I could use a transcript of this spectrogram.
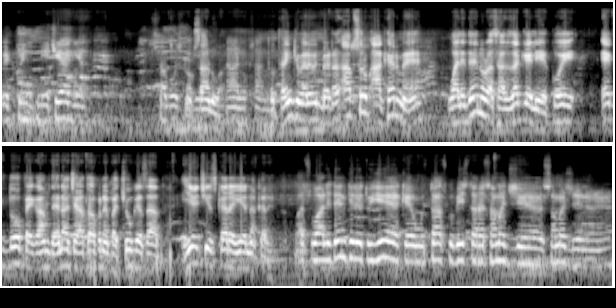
बिटकॉइन नीचे आ गया। सब उसको नुकसान हुआ। हाँ नुकसान तो thank you very much better आप सिर्फ़ आखिर में वालदेन और इस के लिए कोई एक दो पैगाम देना चाहता हो अपने बच्चों के साथ। ये चीज़ करें, ये ना करें। बस वालिदैन के लिए तो ये है कि उस्ताद को भी इस तरह समझ समझ लेना है।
